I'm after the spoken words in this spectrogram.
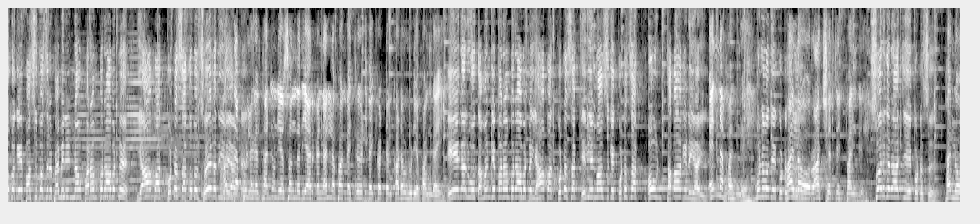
ඔබගේ පසුපසට පැමිණෙන්නව පරම්පරාවට යාපත් කොටසක් ඔබ සොයලා දීලා அந்த යන්න. பிள்ளைகள் தன்னுடைய சந்ததியாருக்கு நல்ல பங்கை தேடி வைக்கட்டும் கடவுளுடைய பங்கை ඒ දරුවෝ තමන්ගේ පරම්පරාවට යහපත් කොටසක් දෙවියන් වහන්සේගේ කොටසක් ඔවුන් තබාගෙන යයි. என்ன பங்கு මොනවද ඒ කොටස? பலோ ராஜ்யத்தின் பங்கு ස්වර්ග රාජ්‍යයේ කොටස. பலோ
